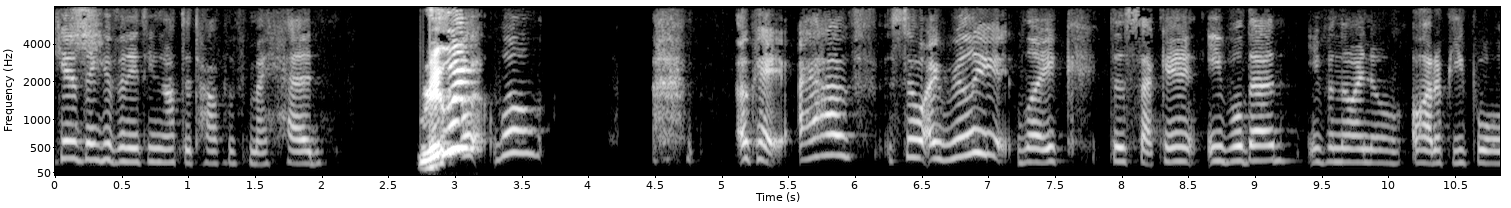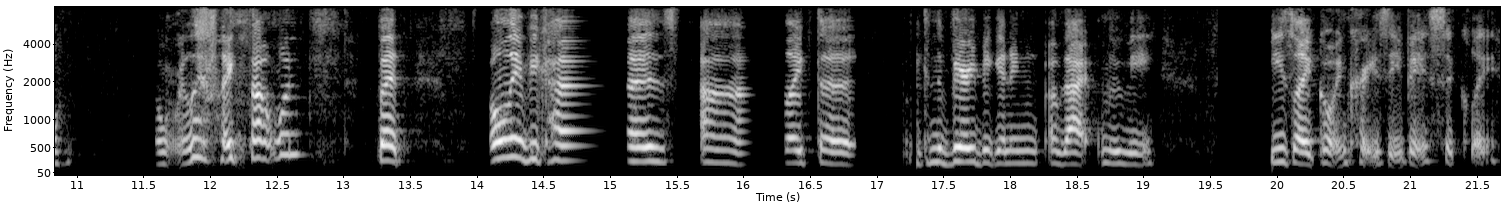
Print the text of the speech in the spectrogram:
I can't think of anything off the top of my head. Really? Uh, well, okay, I have so I really like the second Evil Dead, even though I know a lot of people don't really like that one, but only because uh, like the like in the very beginning of that movie, he's like going crazy basically,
